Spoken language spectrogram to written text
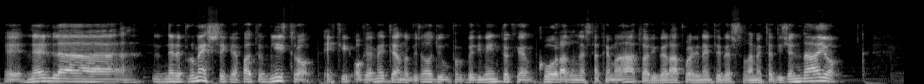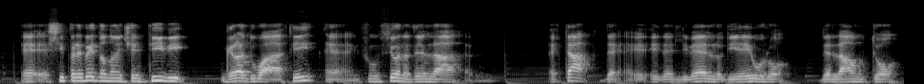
Eh, nella, nelle promesse che ha fatto il ministro e che ovviamente hanno bisogno di un provvedimento che ancora non è stato emanato, arriverà probabilmente verso la metà di gennaio, eh, si prevedono incentivi graduati eh, in funzione dell'età de- e del livello di euro dell'auto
